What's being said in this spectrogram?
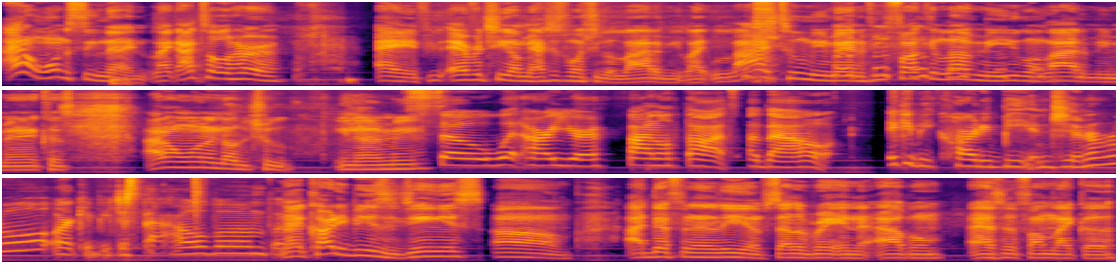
I don't want to see nothing. Like I told her, hey, if you ever cheat on me, I just want you to lie to me. Like lie to me, man. If you fucking love me, you gonna lie to me, man, because I don't want to know the truth. You know what I mean? So, what are your final thoughts about? It could be Cardi B in general, or it could be just the album. But Man, Cardi B is a genius. Um, I definitely am celebrating the album as if I'm like a,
